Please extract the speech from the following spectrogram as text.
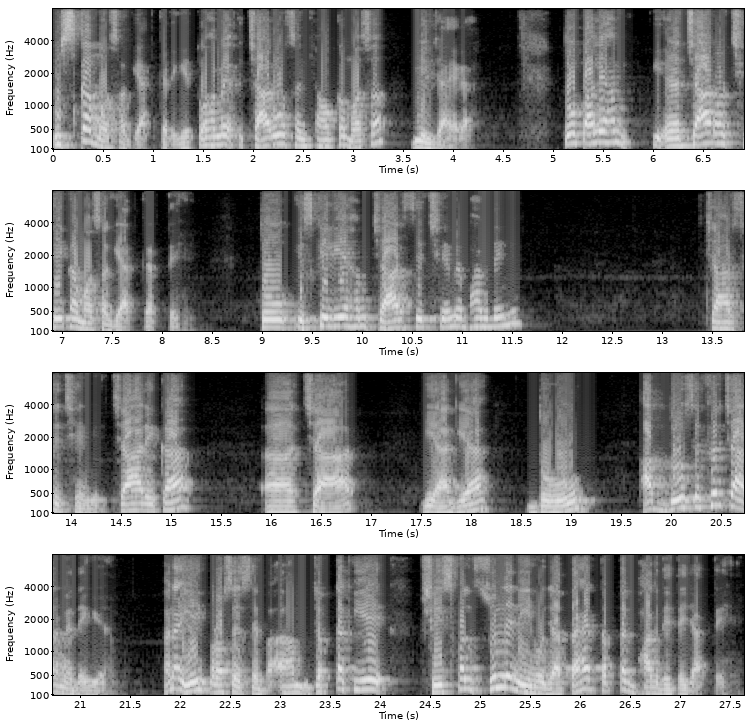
उसका मौसा ज्ञात करेंगे। तो हमें चारों संख्याओं का मौसा मिल जाएगा। तो पहले हम चार और छह का मौसा ज्ञात करते हैं। तो इसके लिए हम चार से छह में भाग देंगे। चार से छ में, चार एका चार, ये आ गया दो। अब दो से फिर चार में देंगे हम, है ना? यही प्रोसेस है। हम जब तक ये शेषफल शून्य नहीं हो जाता है, तब तक भाग देते जाते हैं।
